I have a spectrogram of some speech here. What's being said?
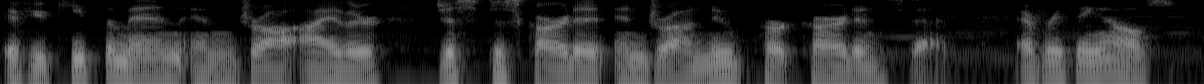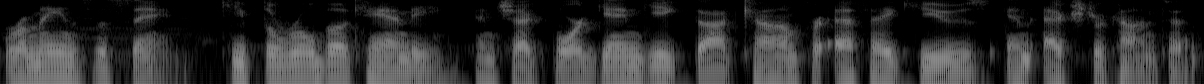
If you keep them in and draw either, just discard it and draw a new perk card instead. Everything else remains the same. Keep the rulebook handy and check BoardGameGeek.com for FAQs and extra content.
